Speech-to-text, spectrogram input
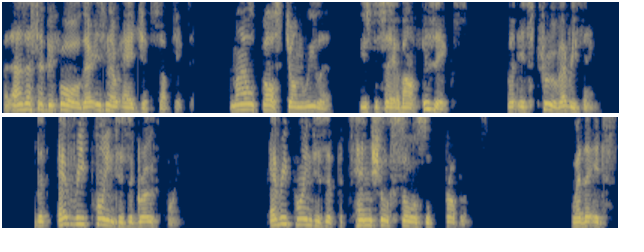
But as I said before, there is no edge of subject. My old boss, John Wheeler, used to say about physics, but it's true of everything, that every point is a growth point. Every point is a potential source of problems, whether it's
